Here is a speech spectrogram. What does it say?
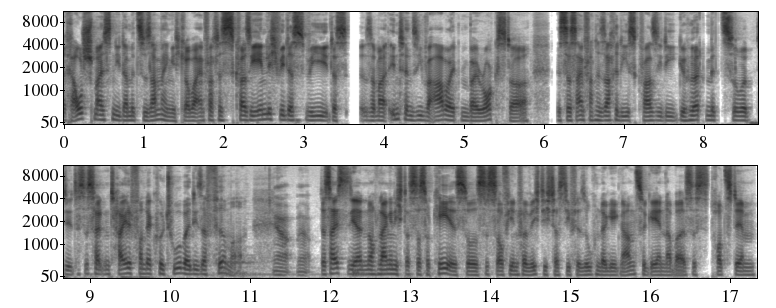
rausschmeißen, die damit zusammenhängen. Ich glaube einfach, das ist quasi ähnlich wie das, wie das, sag mal, intensive Arbeiten bei Rockstar. Ist das einfach eine Sache, die ist quasi, die gehört mit so, das ist halt ein Teil von der Kultur bei dieser Firma. Ja, ja. Das heißt ja noch lange nicht, dass das okay ist. So, es ist auf jeden Fall wichtig, dass die versuchen, dagegen anzugehen, aber es ist trotzdem,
